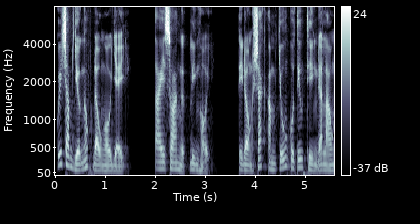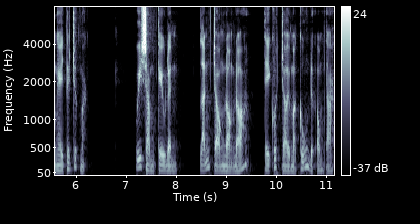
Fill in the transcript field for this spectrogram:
Quý Sâm dựa ngóc đầu ngồi dậy, Tay xoa ngực liên hội Thì đòn sát âm chú của Tiếu Thiên đã lao ngay tới trước mặt. Quý Sâm kêu lên, Lãnh trọn đòn đó Thì có trời mà cứu được ông ta.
